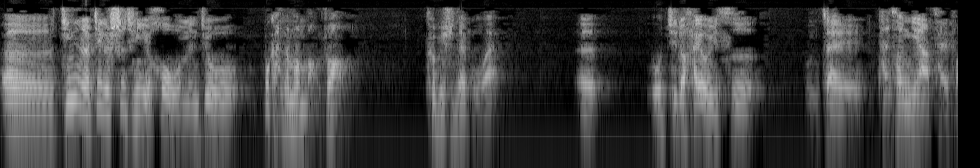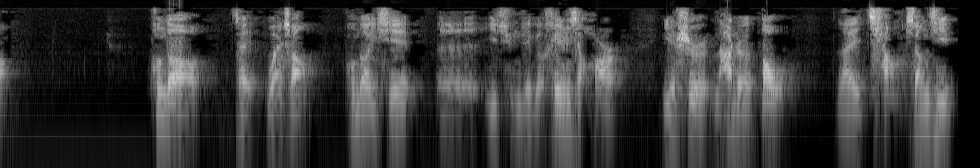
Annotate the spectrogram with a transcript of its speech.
呃，经历了这个事情以后，我们就不敢那么莽撞了。特别是在国外，呃，我记得还有一次我们在坦桑尼亚采访，碰到在晚上碰到一些呃一群这个黑人小孩也是拿着刀来抢相机。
